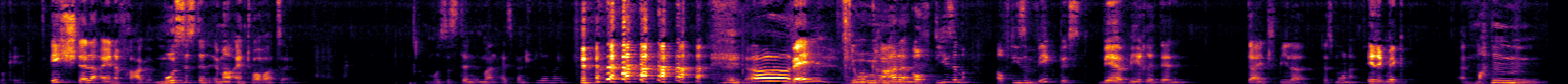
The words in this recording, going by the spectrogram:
okay. Ich stelle eine Frage. Muss es denn immer ein Torwart sein? Muss es denn immer ein Eisbärenspieler sein? Wenn du gerade auf diesem, auf diesem Weg bist, wer wäre denn dein Spieler des Monats? Erik Mick. Äh, Mann,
